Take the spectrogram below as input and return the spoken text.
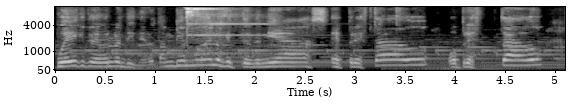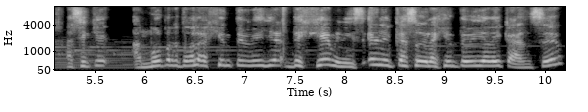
puede que te devuelvan dinero también, modelo, que te tenías prestado o prestado. Así que amor para toda la gente bella de Géminis. En el caso de la gente bella de Cáncer,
